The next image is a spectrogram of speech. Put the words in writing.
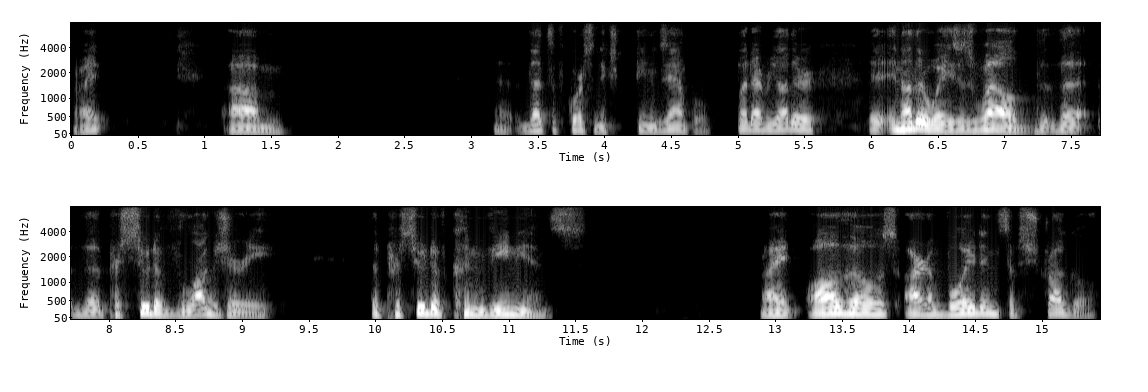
right? Um, uh, that's of course an extreme example, but every other, in other ways as well, the, the, the pursuit of luxury, the pursuit of convenience, right? All those are avoidance of struggle.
